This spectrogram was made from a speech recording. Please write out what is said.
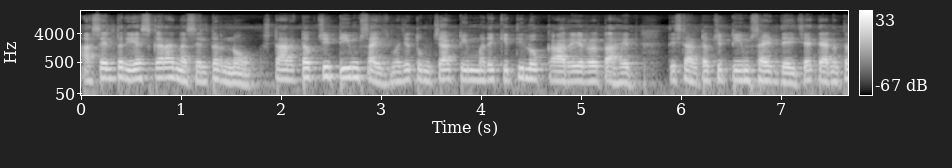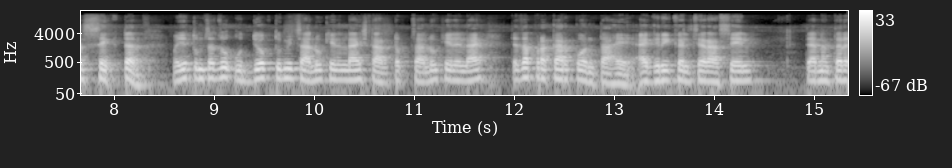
असेल तर येस करा नसेल तर नो स्टार्टअपची टीम साईज म्हणजे तुमच्या टीममध्ये किती लोक कार्यरत आहेत ती स्टार्टअपची टीम साईज द्यायची आहे. त्यानंतर सेक्टर म्हणजे तुमचा जो उद्योग तुम्ही चालू केलेला आहे स्टार्टअप चालू केलेला आहे त्याचा प्रकार कोणता आहे? ॲग्रिकल्चर असेल त्यानंतर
